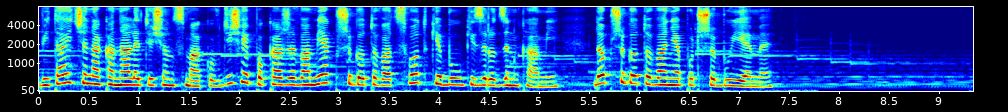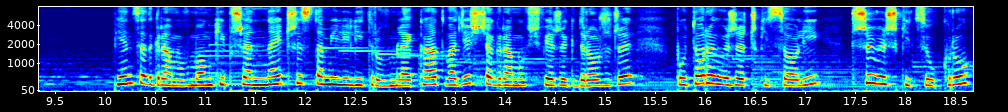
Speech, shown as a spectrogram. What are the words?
Witajcie na kanale Tysiąc Smaków. Dzisiaj pokażę Wam, jak przygotować słodkie bułki z rodzynkami. Do przygotowania potrzebujemy 500 g mąki pszennej, 300 ml mleka, 20 g świeżych drożdży, 1,5 łyżeczki soli, 3 łyżki cukru,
